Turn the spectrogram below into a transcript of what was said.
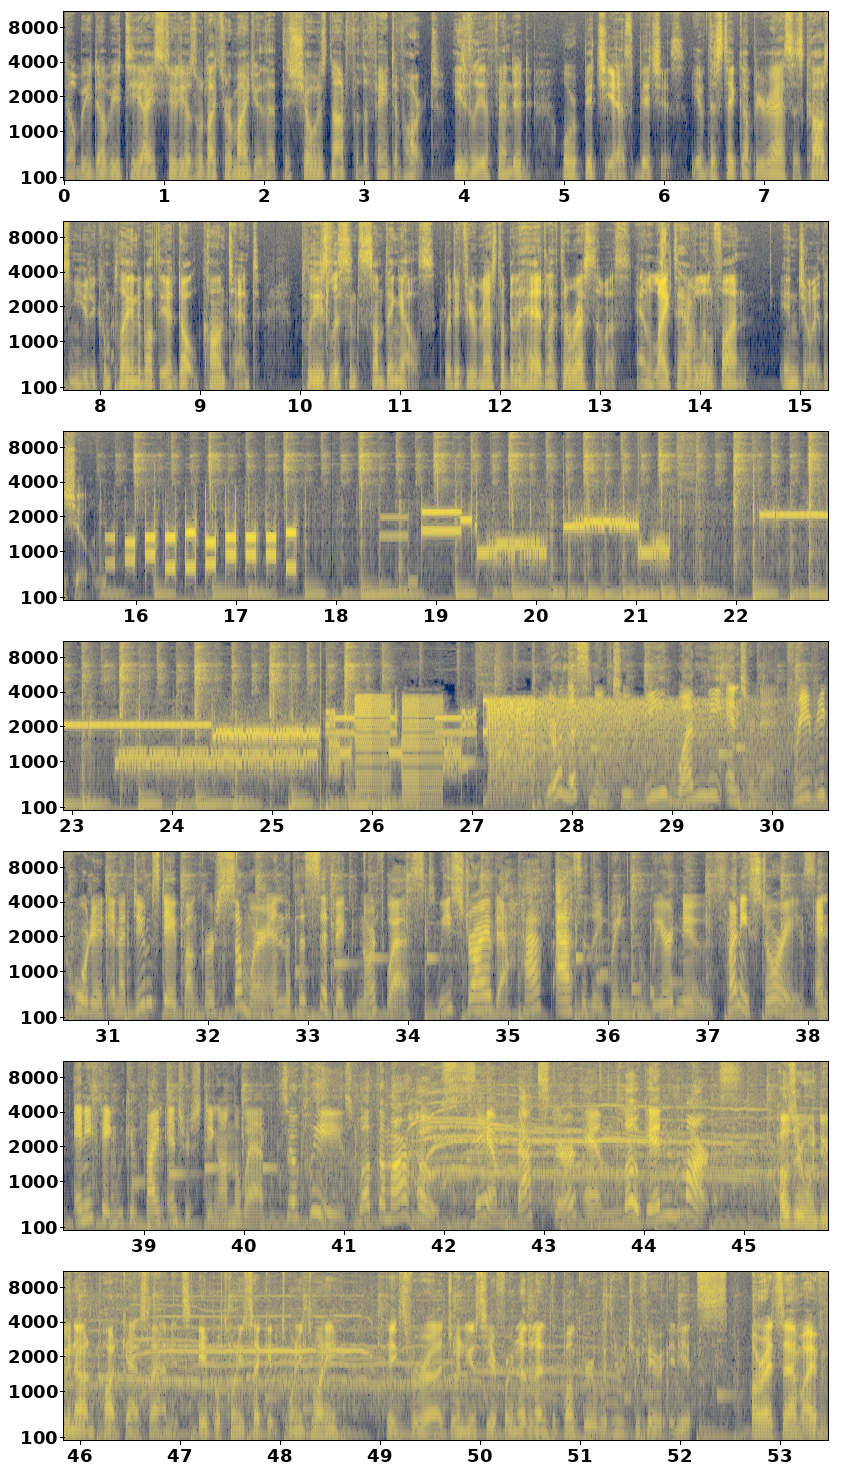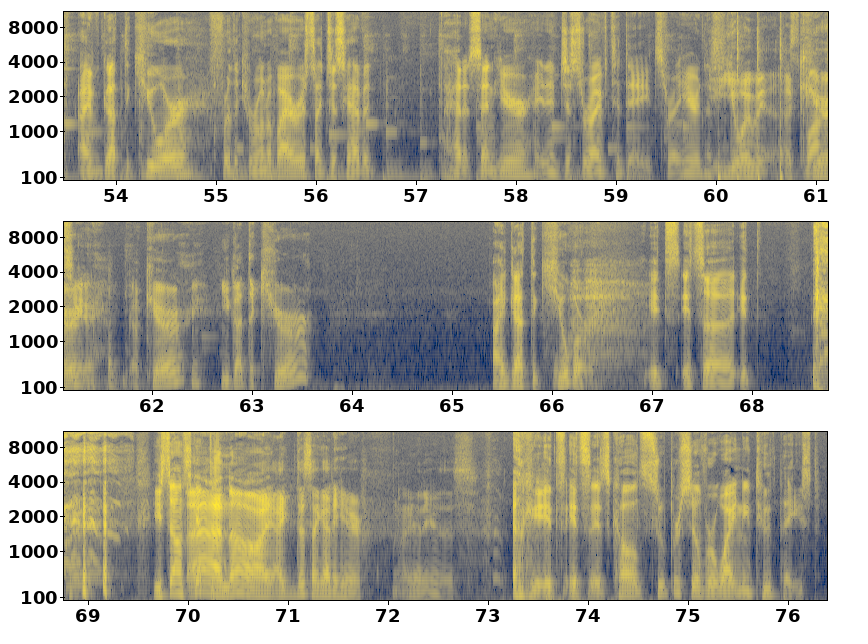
WWTI Studios would like to remind you that this show is not for the faint of heart, easily offended, or bitchy ass bitches. If the stick up your ass is causing you to complain about the adult content, please listen to something else. But if you're messed up in the head like the rest of us and like to have a little fun, enjoy the show. Listening to We Won the Internet, pre recorded in a doomsday bunker somewhere in the Pacific Northwest. We strive to half assedly bring you weird news, funny stories, and anything we can find interesting on the web. So please welcome our hosts, Sam Baxter and Logan Marks. How's everyone doing out in podcast land? It's April 22nd, 2020. Thanks for uh, joining us here for another night at the bunker with your two favorite idiots. All right, Sam, I've I've got the cure for the coronavirus. I just have it I had it sent here and it just arrived today. It's right here in this. You wait, wait, a this box cure? here. A cure? You got the cure? I got the cure. It's it's uh it. you sound skeptical. Ah, no, I, I this I gotta hear. I gotta hear this. Okay, it's it's it's called Super Silver Whitening Toothpaste,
